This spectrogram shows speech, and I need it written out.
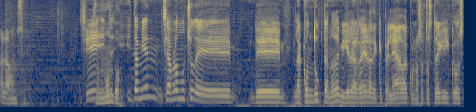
a la once. Sí, Es un y, mundo. y también se habló mucho de, de la conducta, ¿no? De Miguel Herrera, de que peleaba con los otros técnicos,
